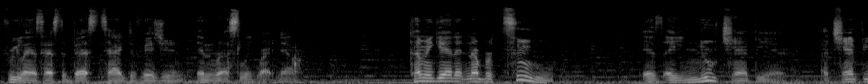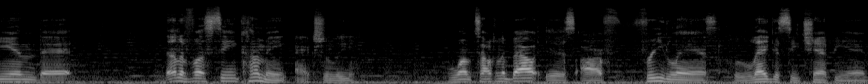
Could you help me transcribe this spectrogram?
freelance has the best tag division in wrestling right now. Coming in at number two is a new champion, a champion that none of us seen coming actually. Who I'm talking about is our freelance legacy champion,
